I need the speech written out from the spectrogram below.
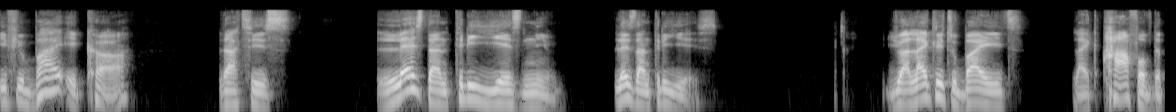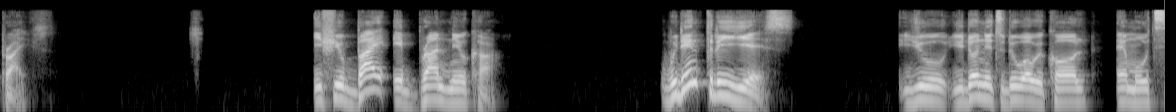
if you buy a car that is less than three years new, less than three years, you are likely to buy it like half of the price. If you buy a brand new car, within three years, you you don't need to do what we call MOT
